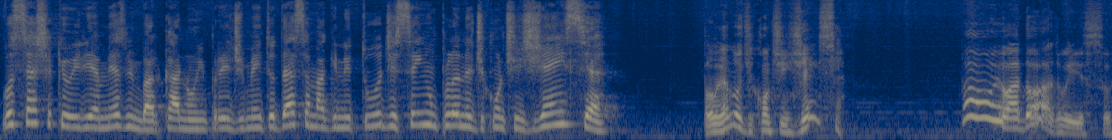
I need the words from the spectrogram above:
Você acha que eu iria mesmo embarcar num empreendimento dessa magnitude sem um plano de contingência? Plano de contingência? Oh, eu adoro isso.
